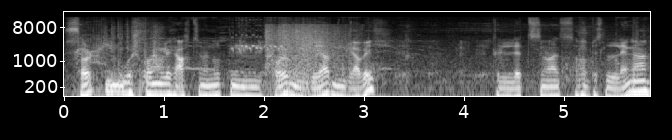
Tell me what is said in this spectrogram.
Sollten ursprünglich 18 Minuten Folgen werden, glaube ich. Die letzten waren jetzt noch ein bisschen länger.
